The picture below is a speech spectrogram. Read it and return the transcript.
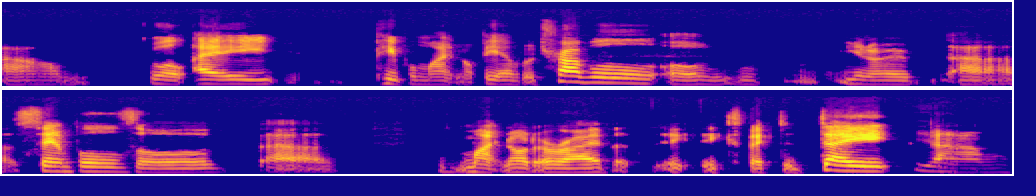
um, well a people might not be able to travel or you know uh, samples or uh, might not arrive at the expected date yeah. Um,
